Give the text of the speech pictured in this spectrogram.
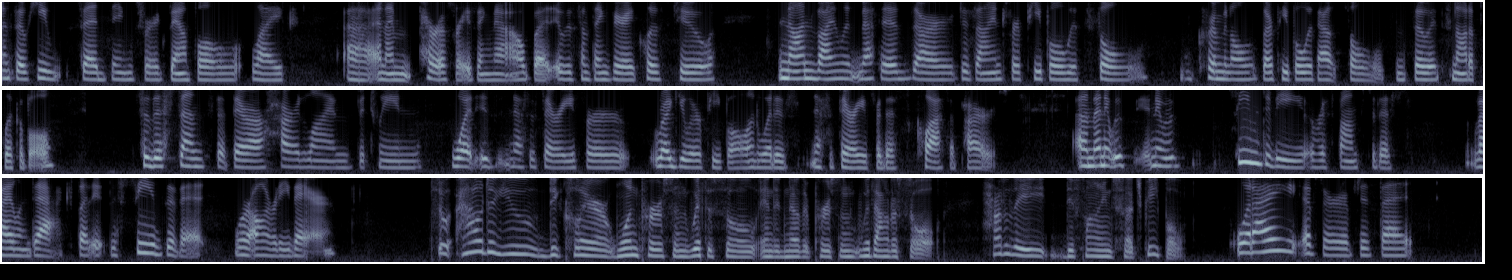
And so he said things, for example, like, uh, and I'm paraphrasing now, but it was something very close to nonviolent methods are designed for people with souls. Criminals are people without souls, and so it's not applicable. So, this sense that there are hard lines between what is necessary for regular people and what is necessary for this class apart. Um, and it was, and it was seemed to be a response to this violent act, but it, the seeds of it were already there. So, how do you declare one person with a soul and another person without a soul? How do they define such people? What I observed is that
